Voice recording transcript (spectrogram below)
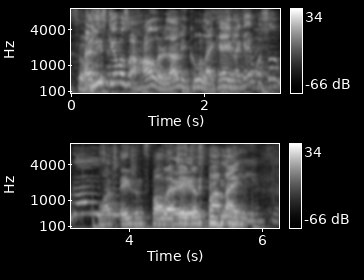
So, At least give us a holler. That'd be cool. Like, hey, like, hey, what's up, guys? watch Asian Spotlight. Watch Asian Spotlight. Please, you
